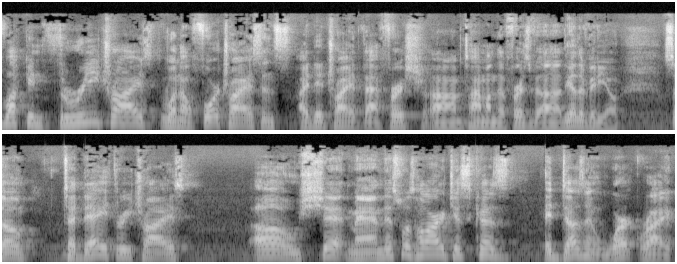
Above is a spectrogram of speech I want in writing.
Fucking three tries. Well, no, four tries since I did try it that first um, time on the first, uh, the other video. So today, three tries. Oh shit, man. This was hard just because it doesn't work right.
